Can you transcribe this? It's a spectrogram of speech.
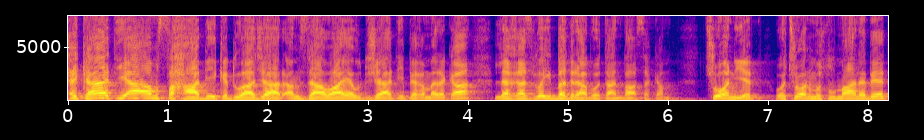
حکایەتی ئا ئەم صحابی کە دواجار ئەم زاوایە و دژایەتی پێغەمبەرەکا لە غەزوەی بەدرا بۆتان باسەکەم چۆن یەت و چۆن موسڵمان ئەبێت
